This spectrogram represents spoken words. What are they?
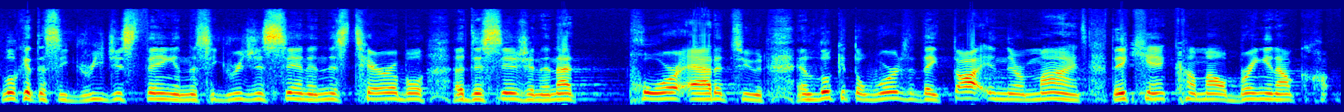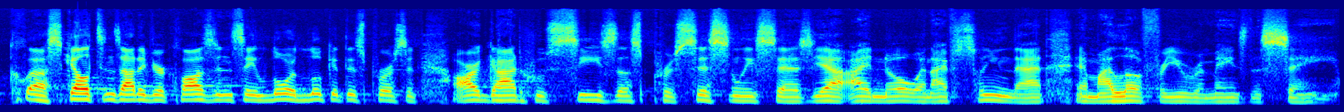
look at this egregious thing and this egregious sin and this terrible uh, decision and that poor attitude and look at the words that they thought in their minds. They can't come out bringing out uh, skeletons out of your closet and say, Lord, look at this person. Our God who sees us persistently says, Yeah, I know, and I've seen that, and my love for you remains the same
